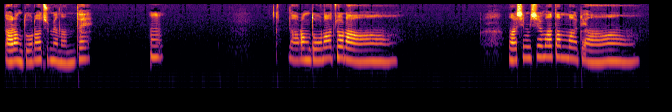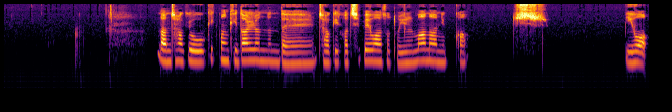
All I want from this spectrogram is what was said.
나랑 놀아주면 안 돼? 응? 나랑 놀아줘라. 나 심심하단 말이야. 난 자기 오기만 기다렸는데 자기가 집에 와서도 일만 하니까 치, 미워.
